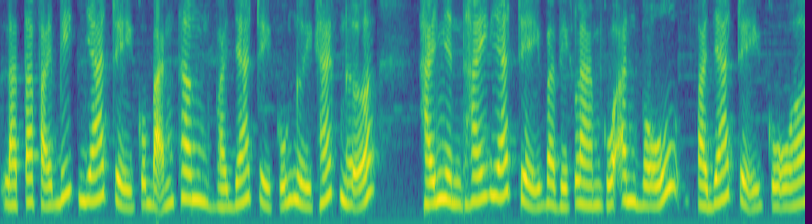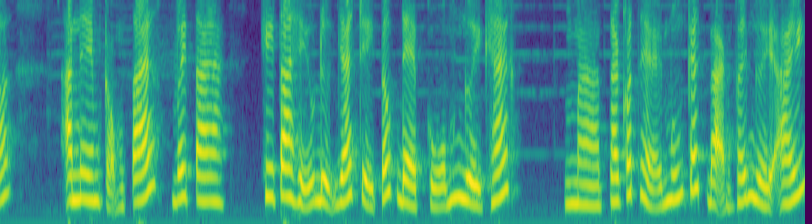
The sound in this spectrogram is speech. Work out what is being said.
là ta phải biết giá trị của bản thân và giá trị của người khác nữa. Hãy nhìn thấy giá trị và việc làm của anh vũ và giá trị của anh em cộng tác với ta khi ta hiểu được giá trị tốt đẹp của người khác mà ta có thể muốn kết bạn với người ấy.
